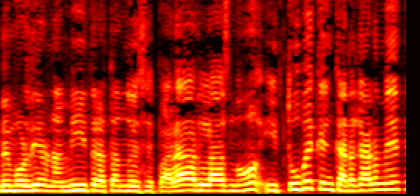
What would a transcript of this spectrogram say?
me mordieron a mí tratando de separarlas, ¿no? Y tuve que encargarme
